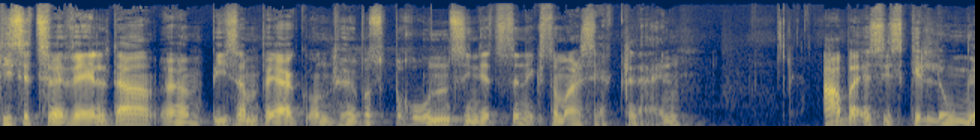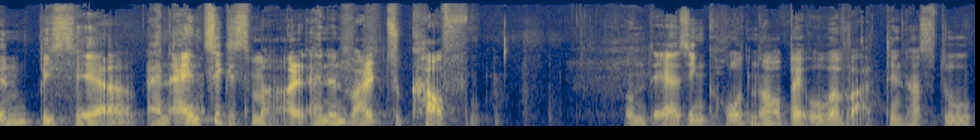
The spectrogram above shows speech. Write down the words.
Diese zwei Wälder, äh, Biesamberg und Höbersbrunn, sind jetzt zunächst einmal sehr klein. Aber es ist gelungen, bisher ein einziges Mal einen Wald zu kaufen. Und der ist in Grodnau bei Oberwart. Den hast du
